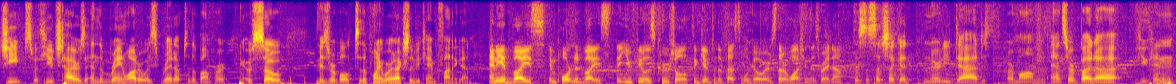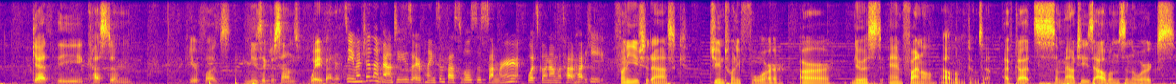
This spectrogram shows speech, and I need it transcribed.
jeeps with huge tires, and the rainwater was right up to the bumper. It was so miserable to the point where it actually became fun again. Any advice, important advice, that you feel is crucial to give to the festival goers that are watching this right now? This is such like a nerdy dad or mom answer, but uh, if you can get the custom earplugs, music just sounds way better. So you mentioned that Mounties are playing some festivals this summer. What's going on with Hot Hot Heat? Funny you should ask. June 24, our newest and final album comes out. I've got some Mounties albums in the works.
